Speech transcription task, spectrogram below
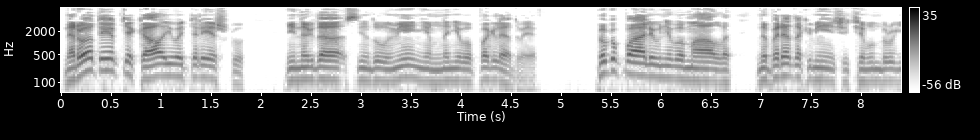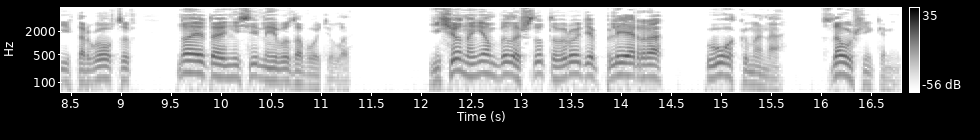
Народ и обтекал его тележку, иногда с недоумением на него поглядывая. Покупали у него мало, на порядок меньше, чем у других торговцев, но это не сильно его заботило. Еще на нем было что-то вроде плеера Уокмана с наушниками.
